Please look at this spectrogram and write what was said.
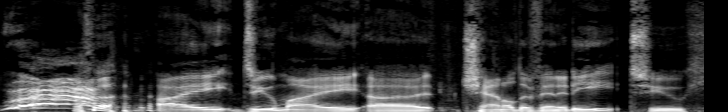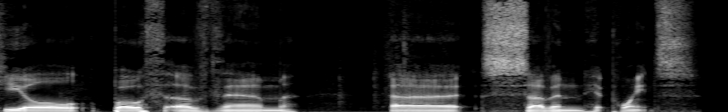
I do my uh, channel divinity to heal both of them uh, seven hit points.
